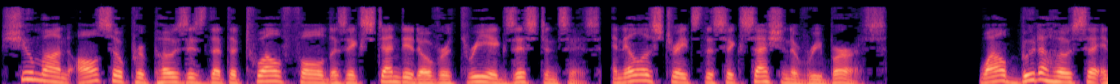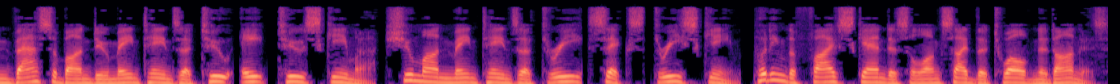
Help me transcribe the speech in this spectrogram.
Schumann also proposes that the twelve-fold is extended over three existences, and illustrates the succession of rebirths. While Buddhaghosa in Vasubandhu maintains a 2-8-2 schema, Schumann maintains a 3-6-3 scheme, putting the five skandhas alongside the twelve nidanas.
